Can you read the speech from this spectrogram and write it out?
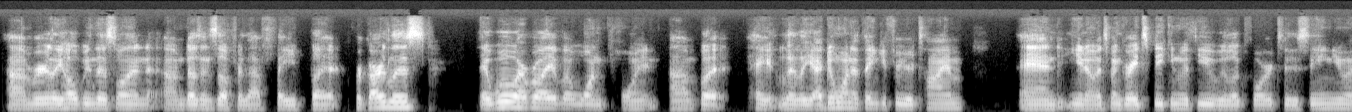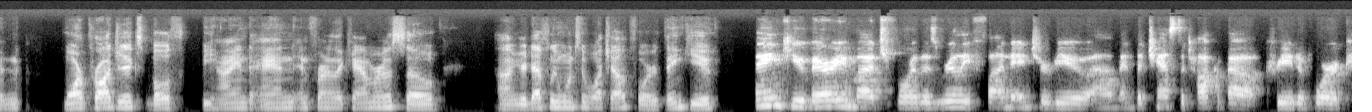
I'm really hoping this one um, doesn't suffer that fate. But regardless, it will arrive at one point. Um, but hey, Lily, I do want to thank you for your time, and you know it's been great speaking with you. We look forward to seeing you in more projects, both behind and in front of the camera. So um, you're definitely one to watch out for. Thank you. Thank you very much for this really fun interview um, and the chance to talk about creative work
